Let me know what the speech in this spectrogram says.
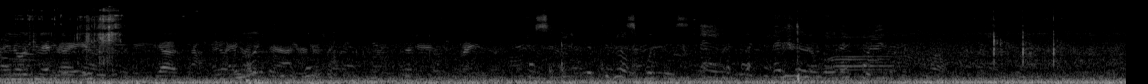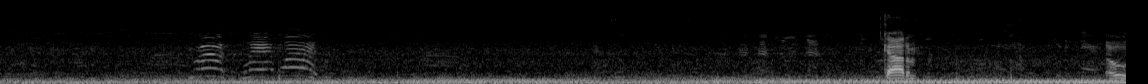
I know, isn't it nice? Yes. Got him. Oh.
